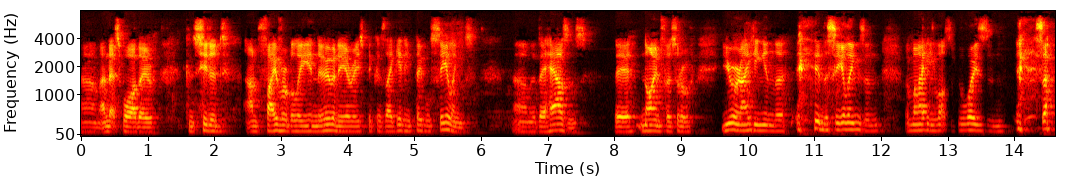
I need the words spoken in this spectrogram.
Um, and that's why they're considered unfavourably in the urban areas because they get in people's ceilings um, of their houses. They're known for sort of urinating in the in the ceilings and, and making lots of noise, and so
